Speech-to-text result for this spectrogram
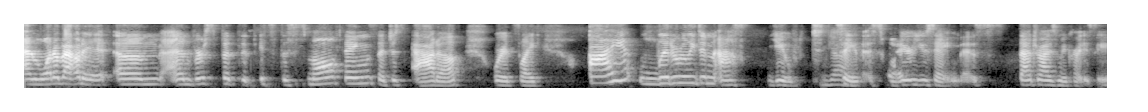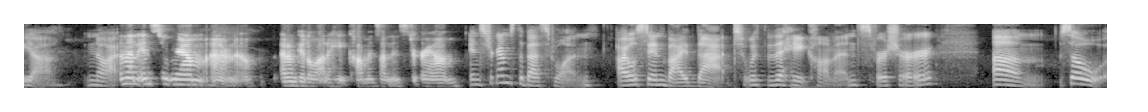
And what about it? Um, and versus, but the, it's the small things that just add up where it's like, I literally didn't ask you to Yeah. say this. Why are you saying this? That drives me crazy. Yeah. No, I, And then Instagram, I don't know. I don't get a lot of hate comments on Instagram. Instagram's the best one. I will stand by that with the hate comments for sure. Um, so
